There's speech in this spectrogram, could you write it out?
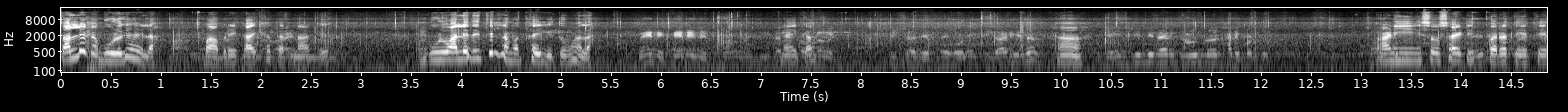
चालले का गुळ घ्यायला? बाबरे काय खतरनाक आहे. गुळवाले देतील ना मग थैली तुम्हाला? नाही का? हां. आणि सोसायटीत परत येते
